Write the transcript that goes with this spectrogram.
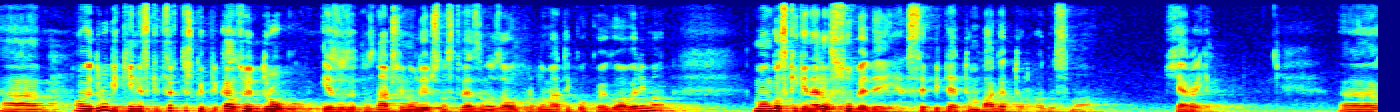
A, ovo je drugi kineski crtež koji prikazuje drugu izuzetno značajnu ličnost vezano za ovu problematiku o kojoj govorimo. Mongolski general Subedej s epitetom Bagator, odnosno heroj, a,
